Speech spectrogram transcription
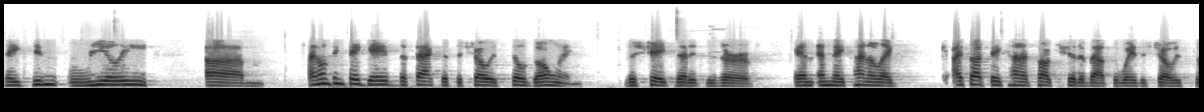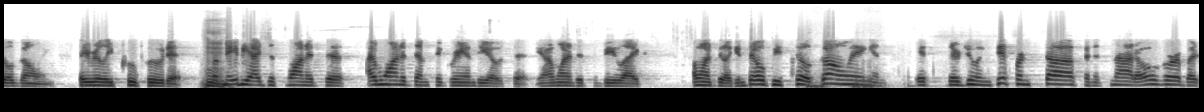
they didn't really. Um, I don't think they gave the fact that the show is still going the shape that it deserved, and and they kind of like. I thought they kind of talked shit about the way the show is still going. They really poo pooed it, but maybe I just wanted to. I wanted them to grandiose it. You know, I wanted it to be like I wanted it to be like, and Dopey's still going, and it's they're doing different stuff, and it's not over. But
